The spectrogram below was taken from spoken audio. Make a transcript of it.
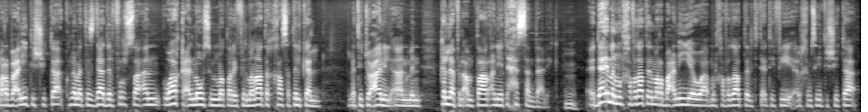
مربعانيه الشتاء كلما تزداد الفرصة أن واقع الموسم المطري في المناطق خاصة تلك التي تعاني الآن من قلة في الأمطار أن يتحسن ذلك. م. دائما منخفضات المربعانيه ومنخفضات التي تأتي في الخمسينية الشتاء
